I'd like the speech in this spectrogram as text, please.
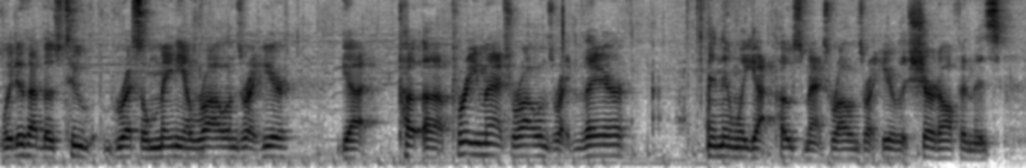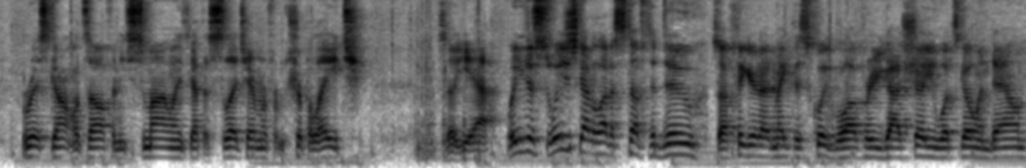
we do have those two WrestleMania Rollins right here. Got uh, pre-match Rollins right there. And then we got post-match Rollins right here with his shirt off and his wrist gauntlets off and he's smiling. He's got the sledgehammer from Triple H. So yeah, we just we just got a lot of stuff to do. So I figured I'd make this quick vlog for you guys, show you what's going down.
